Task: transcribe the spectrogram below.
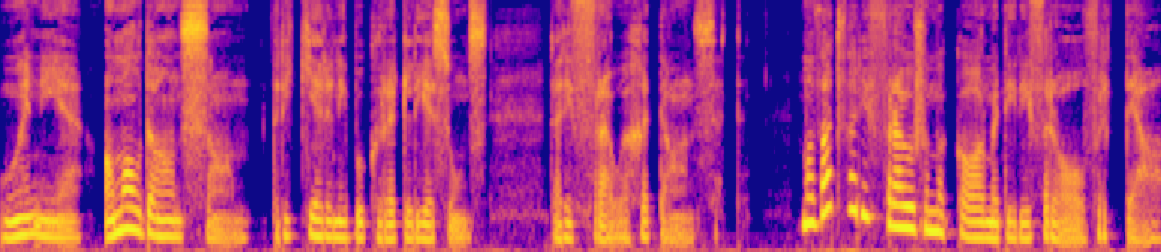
O nee, almal dans saam. Drie keer in die boek Rut lees ons dat die vroue gedans het. Maar wat wat die vroue vir mekaar met hierdie verhaal vertel?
